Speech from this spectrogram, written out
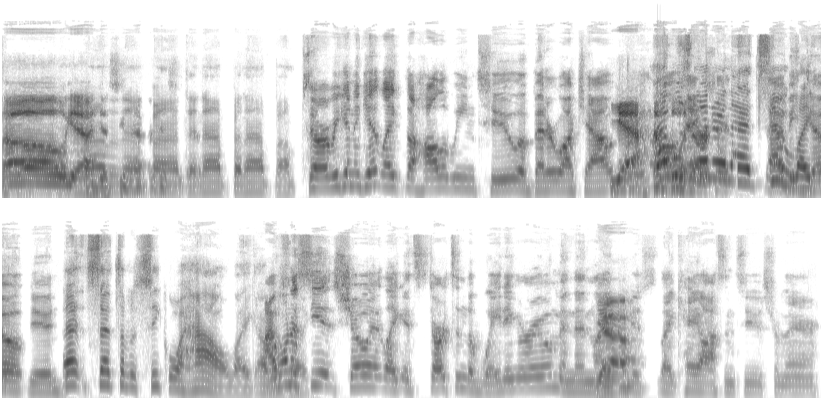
Oh yeah, I did see that. So are we gonna get like the Halloween two of Better Watch Out? Yeah. I was wondering that too. That'd be like dope, dude. that sets up a sequel. How? Like I, I, want to like- see it show it like it starts in the waiting room and then like Yeah. just like chaos ensues from there.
